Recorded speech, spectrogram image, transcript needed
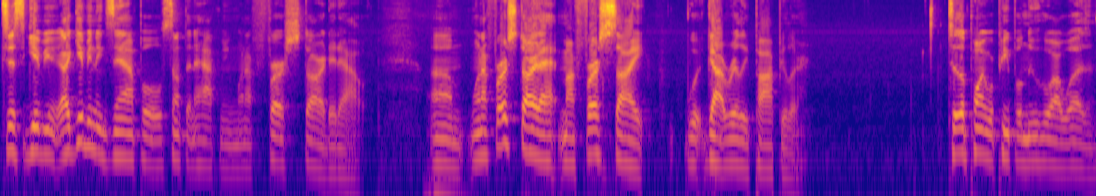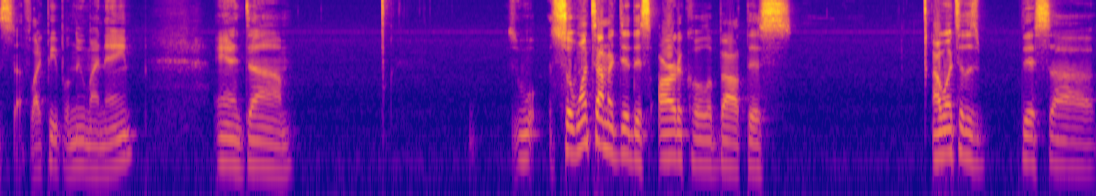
just give you I give you an example something that happened when I first started out. Um, when I first started, my first site got really popular to the point where people knew who I was and stuff. Like people knew my name. And um, so one time I did this article about this. I went to this this uh,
